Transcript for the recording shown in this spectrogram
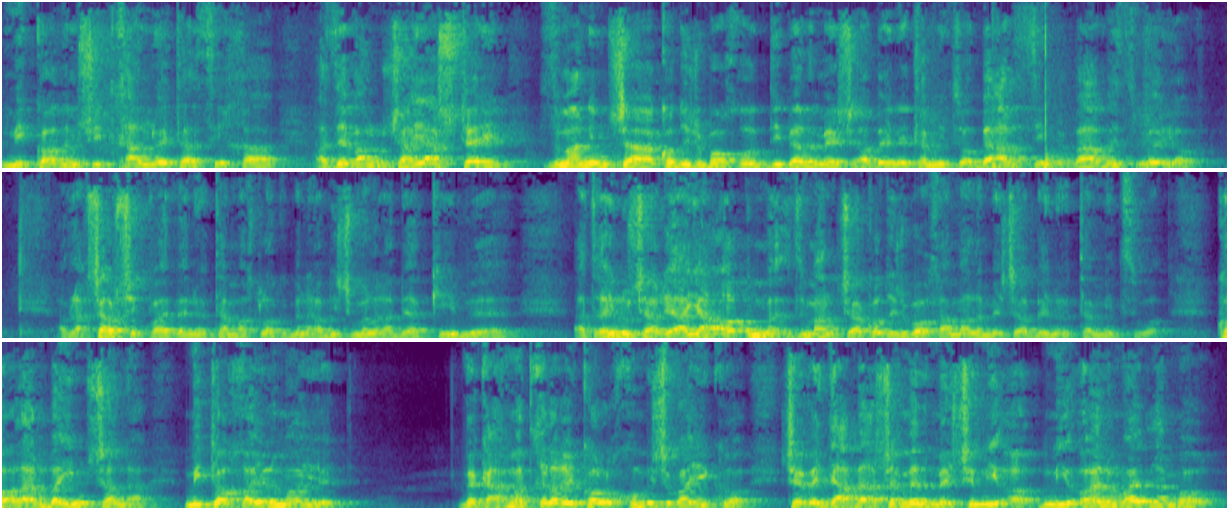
מקודם שהתחלנו את השיחה, אז הבנו שהיה שתי זמנים שהקדוש ברוך הוא דיבר למשה רבינו את המצוות, בהר סיני ובהר בסמיוב. אבל עכשיו שכבר הבאנו את המחלוקת בין רבי שמואל לרבי עקיבא, אז ראינו שהרי היה עוד זמן שהקדוש ברוך אמר למשה רבינו את המצוות. כל ארבעים שנה מתוך האל מועד. וכך מתחיל הרי כל חומיש ויקרא, שוידבר השם אל משה מאוהל מועד לאמור.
